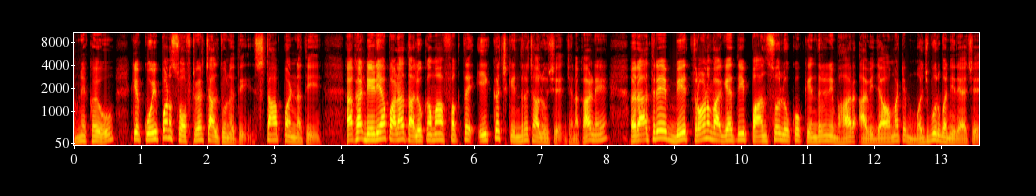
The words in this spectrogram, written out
અમને કહ્યું કે કોઈ પણ સોફ્ટવેર ચાલતું નથી, સ્ટાફ પણ નથી. આખા ડેડિયાપાડા તાલુકામાં ફક્ત એક જ કેન્દ્ર ચાલુ છે, જેના કારણે રાત્રે બે ત્રણ વાગ્યાથી પાંચસો લોકો કેન્દ્રની બહાર આવી જવા માટે મજબૂર બની રહ્યા છે.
